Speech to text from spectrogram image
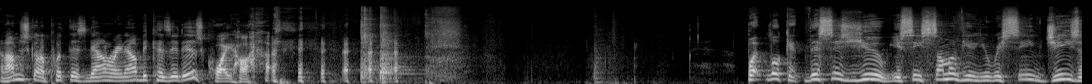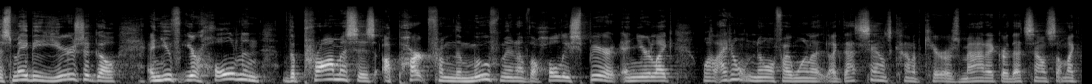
And I'm just going to put this down right now because it is quite hot. But look at this is you. You see, some of you, you received Jesus maybe years ago, and you are holding the promises apart from the movement of the Holy Spirit, and you're like, well, I don't know if I want to, like, that sounds kind of charismatic, or that sounds something like,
